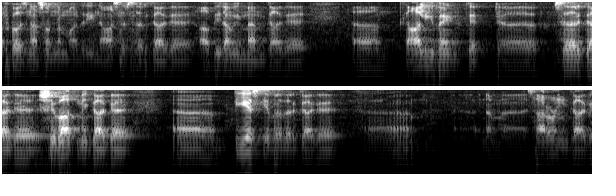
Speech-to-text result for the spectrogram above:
அஃப்கோர்ஸ் நான் சொன்ன மாதிரி நாசர் சருக்காக அபிராமி மேம்காக காளி வெங்கட் சருக்காக சிவாத்மிக்காக டிஎஸ்கே பிரதருக்காக நம்ம சரவணனுக்காக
